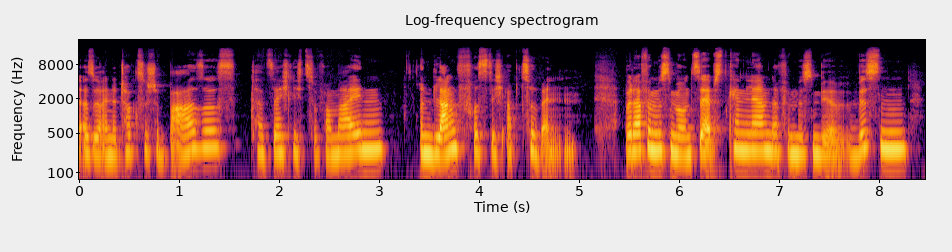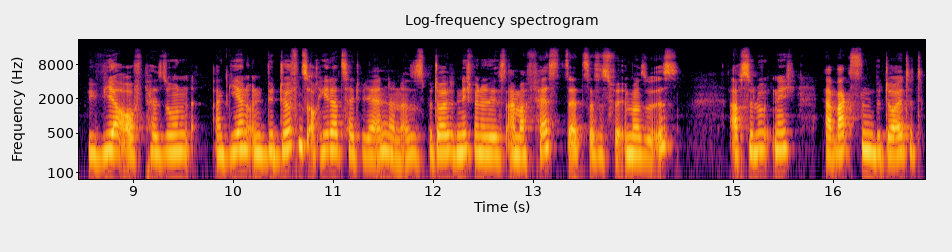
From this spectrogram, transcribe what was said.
also eine toxische Basis tatsächlich zu vermeiden und langfristig abzuwenden. Aber dafür müssen wir uns selbst kennenlernen, dafür müssen wir wissen, wie wir auf Personen agieren und wir dürfen es auch jederzeit wieder ändern. Also es bedeutet nicht, wenn du das einmal festsetzt, dass es für immer so ist. Absolut nicht. Erwachsen bedeutet,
